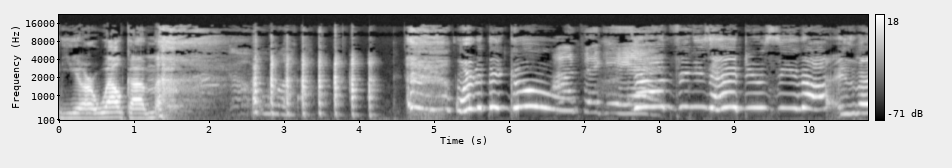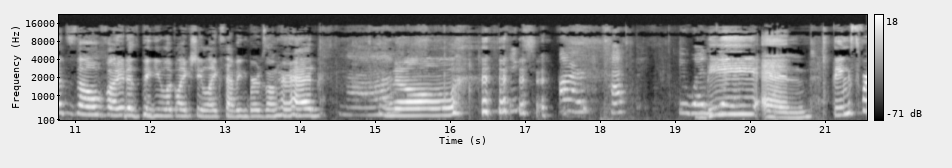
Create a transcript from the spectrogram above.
You're welcome. Ow. Where did they go? I'm picking. Dad, Does Piggy look like she likes having birds on her head? No. No. Pigs are happy when they the end. Thanks for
